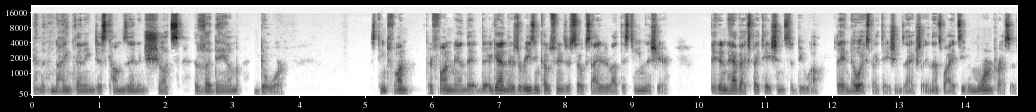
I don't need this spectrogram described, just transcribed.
in the ninth inning just comes in and shuts the damn door. This team's fun. They're fun, man. They, again, there's a reason Cubs fans are so excited about this team this year. They didn't have expectations to do well. They had no expectations actually, and that's why it's even more impressive.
